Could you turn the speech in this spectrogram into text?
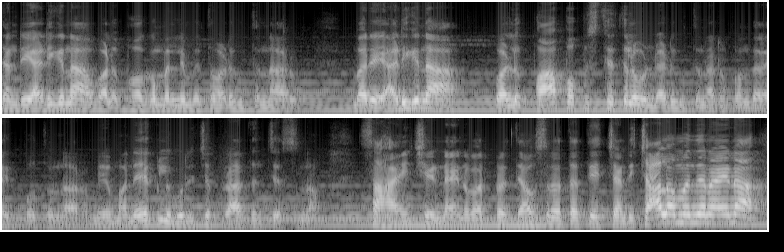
తండ్రి అడిగినా వాళ్ళ భోగముల నిమిత్తం అడుగుతున్నారు. మరి అడిగినా వాళ్ళు పాపపు స్థితిలో ఉండి అడుగుతున్నారు పొందలేకపోతున్నారు. మేము అనేకుల గురించి ప్రార్థన చేస్తున్నాం. సహాయం చేయండి ఆయన వారి ప్రతి అవసరత తెచ్చండి చాలామంది నాయన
